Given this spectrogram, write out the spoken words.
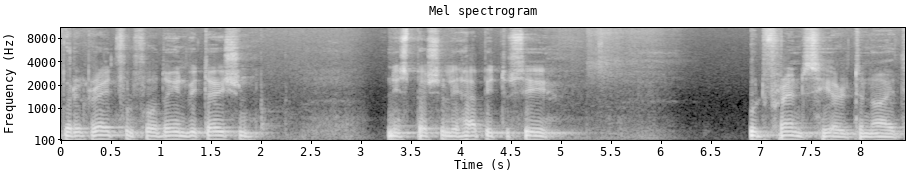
very grateful for the invitation and especially happy to see good friends here tonight.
